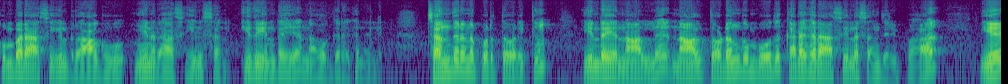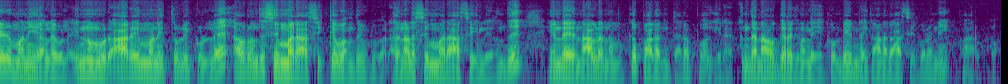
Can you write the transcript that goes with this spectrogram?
கும்பராசியில் ராகு மீனராசியில் சனி. இது இன்றைய நவகிரக நிலை. சந்திரனை பொறுத்த வரைக்கும் இன்றைய நாளில் நாள் தொடங்கும் போது கடகராசியில் சஞ்சரிப்பார். ஏழு மணி அளவில் இன்னும் ஒரு அரை மணி துளிக்குள்ளே அவர் வந்து சிம்ம ராசிக்கு வந்து விடுவார். அதனால் சிம்ம ராசியிலிருந்து இன்றைய நாளில் நமக்கு பலன் தர போகிறார். இந்த நவகிரக நிலையை கொண்டு இன்றைக்கான ராசி பலனை பார்ப்போம்.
